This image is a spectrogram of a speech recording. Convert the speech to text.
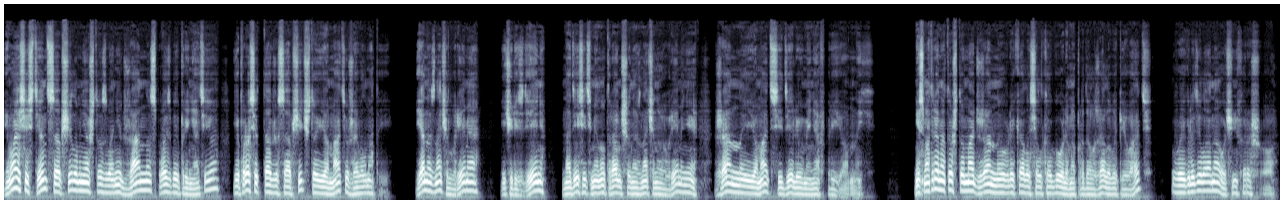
и мой ассистент сообщила мне, что звонит Жанна с просьбой принять ее и просит также сообщить, что ее мать уже в Алматы. Я назначил время, и через день, на десять минут раньше назначенного времени, Жанна и ее мать сидели у меня в приемной. Несмотря на то, что мать Жанны увлекалась алкоголем и продолжала выпивать, выглядела она очень хорошо.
